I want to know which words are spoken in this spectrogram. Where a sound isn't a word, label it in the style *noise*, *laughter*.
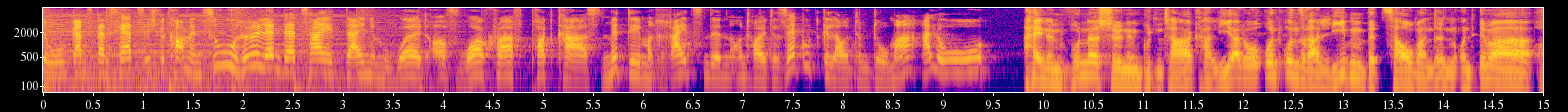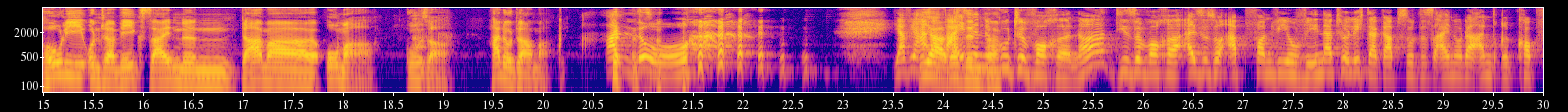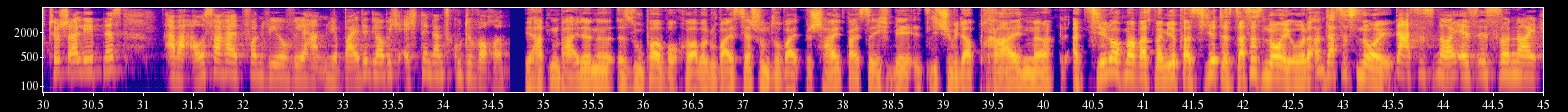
Hallo, ganz, ganz herzlich willkommen zu Höhlen der Zeit, deinem World of Warcraft Podcast mit dem reizenden und heute sehr gut gelaunten Doma. Hallo. Einen wunderschönen guten Tag, Hallihallo und unserer lieben, bezaubernden und immer holy unterwegs seienden Dama Oma Rosa. Hallo Dama. Hallo. *laughs* *laughs* Ja, wir hatten ja, beide eine wir. gute Woche, ne? Diese Woche. Also so ab von WoW natürlich, da gab es so das ein oder andere Kopftischerlebnis. Aber außerhalb von WoW hatten wir beide, glaube ich, echt eine ganz gute Woche. Wir hatten beide eine äh, super Woche, aber du weißt ja schon soweit Bescheid, weißt du, ich will jetzt nicht schon wieder prahlen, ne? Erzähl doch mal, was bei mir passiert ist. Das ist neu, oder? Das ist neu. Das ist neu, es ist so neu.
